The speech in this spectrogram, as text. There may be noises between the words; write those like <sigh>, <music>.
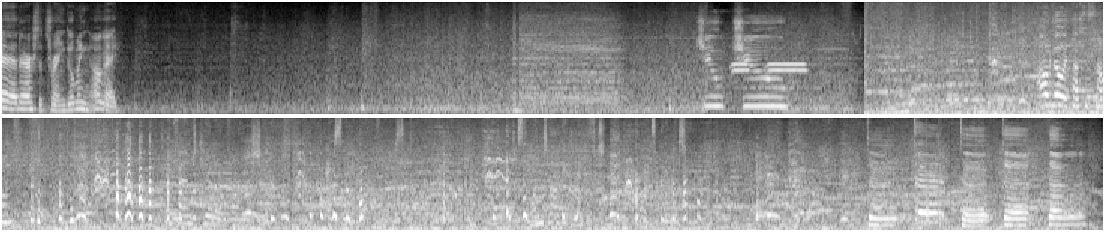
Yeah, there's the train coming. Okay. Choo choo. oh no, it has the sound. <laughs> Confirmed kill on Von shot. Excellent work. Just one target left. Let's bring duh, duh, duh, duh, duh.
